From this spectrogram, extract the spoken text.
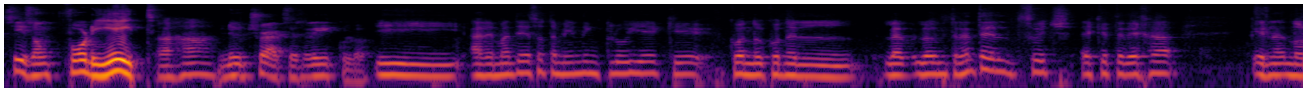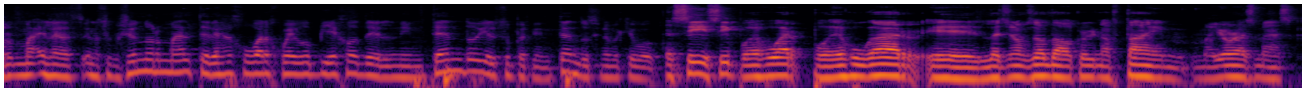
Sí, son 48 Ajá. new tracks. Es ridículo. Y además de eso también incluye que cuando con el... la- lo interesante del Switch es que te deja en la, norma, en, la, en la suscripción normal te deja jugar juegos viejos del Nintendo y el Super Nintendo, si no me equivoco. Sí, sí, puedes jugar, puedes jugar eh, Legend of Zelda, Ocarina of Time, Majora's Mask,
